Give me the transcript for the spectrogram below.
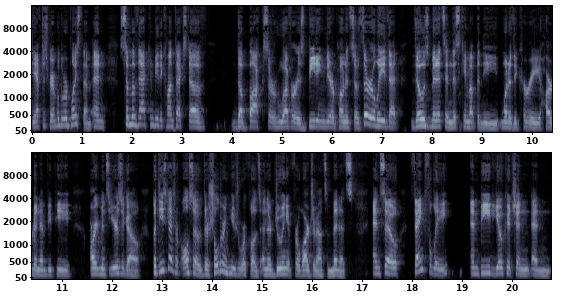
they have to scramble to replace them. And some of that can be the context of the Bucks or whoever is beating their opponent so thoroughly that those minutes, and this came up in the one of the Curry Harden MVP arguments years ago. But these guys are also they're shouldering huge workloads and they're doing it for large amounts of minutes. And so thankfully, Embiid, Jokic, and and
